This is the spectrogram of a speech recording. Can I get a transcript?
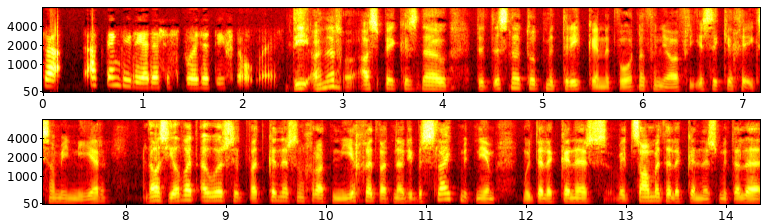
So ek dink die leerders is positief daaroor. Die ander aspek is nou dit is nou tot matriek en dit word nou vanjaar vir die eerste keer geëksamineer. Daar's heelwat ouers het wat kinders in graad 9 het wat nou die besluit moet neem, moet hulle kinders met saam met hulle kinders moet hulle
